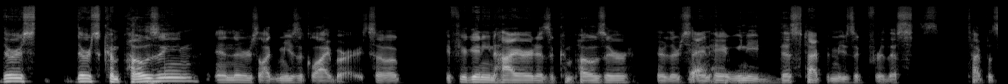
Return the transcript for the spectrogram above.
there's there's composing and there's like music library. So if you're getting hired as a composer, or they're saying, hey, we need this type of music for this type of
